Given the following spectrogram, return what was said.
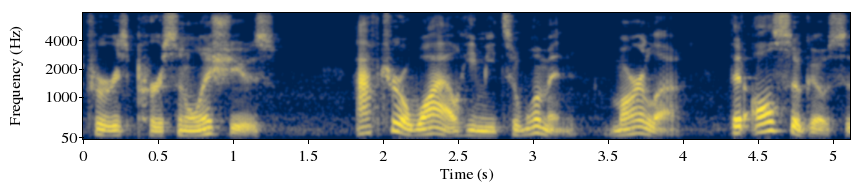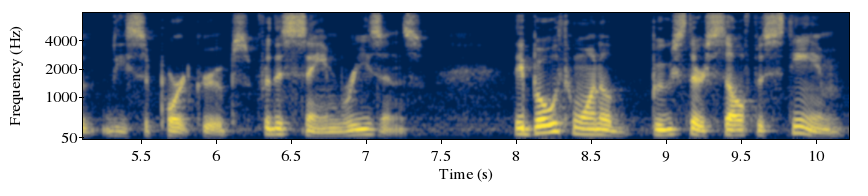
for his personal issues. After a while, he meets a woman, Marla, that also goes to these support groups for the same reasons. They both want to boost their self esteem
